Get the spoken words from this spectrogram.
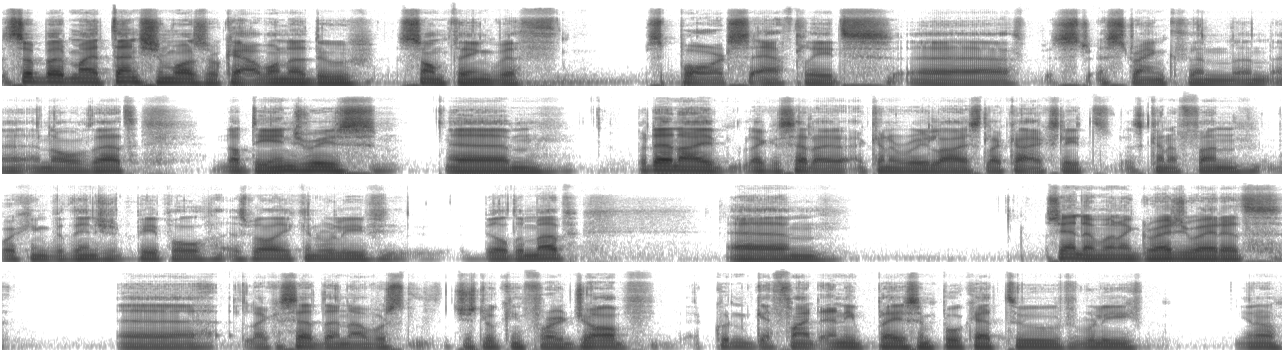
so but my intention was okay. I want to do something with sports, athletes, uh, st- strength, and, and and all of that. Not the injuries. Um, but then I, like I said, I, I kind of realized like ah, actually it's, it's kind of fun working with injured people as well. You can really build them up. Um, so yeah, then when I graduated, uh, like I said, then I was just looking for a job. I couldn't get find any place in Phuket to really, you know,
